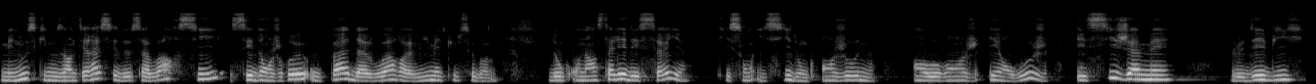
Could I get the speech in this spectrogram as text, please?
Mais nous, ce qui nous intéresse, c'est de savoir si c'est dangereux ou pas d'avoir 8 m3 seconde. Donc on a installé des seuils qui sont ici donc en jaune, en orange et en rouge. Et si jamais le débit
